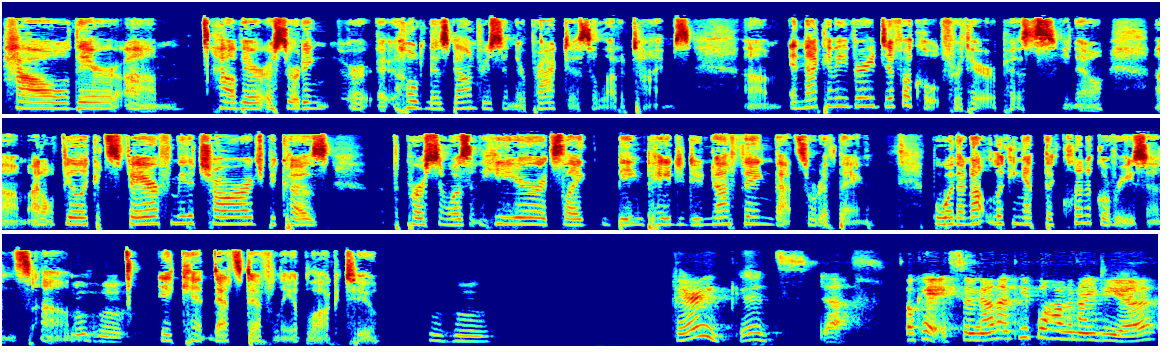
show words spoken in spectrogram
how they're um, how they're asserting or uh, holding those boundaries in their practice a lot of times. Um, and that can be very difficult for therapists you know. Um, i don't feel like it's fair for me to charge because the person wasn't here. It's like being paid to do nothing that sort of thing but when they're not looking at the clinical reasons um, mm-hmm. it can that's definitely a block too mm-hmm. very good stuff okay so now that people have an idea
